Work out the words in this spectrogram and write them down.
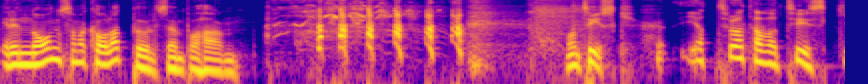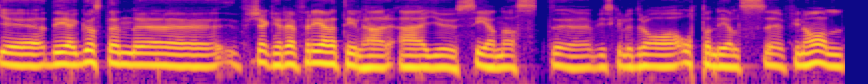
är det någon som har kollat pulsen på han? Var han tysk? Jag tror att han var tysk. Eh, det Gusten eh, försöker referera till här är ju senast eh, vi skulle dra åttondelsfinal.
